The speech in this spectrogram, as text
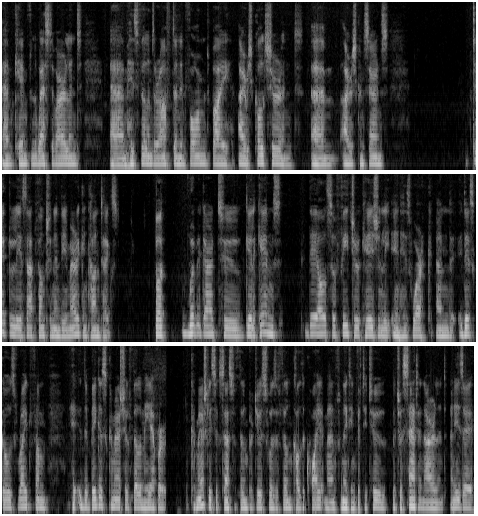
um, came from the west of Ireland. Um, his films are often informed by Irish culture and um, Irish concerns, particularly as that function in the American context. But with regard to Gaelic games, they also feature occasionally in his work, and this goes right from the biggest commercial film he ever commercially successful film produced was a film called The Quiet Man from 1952, which was set in Ireland and is a,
